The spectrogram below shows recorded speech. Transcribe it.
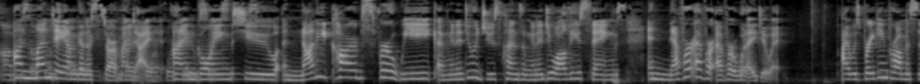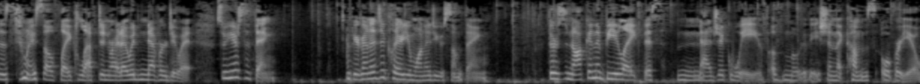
Um, On Monday, I'm gonna start my diet. 4306. I'm going to not eat carbs for a week. I'm gonna do a juice cleanse. I'm gonna do all these things, and never, ever, ever would I do it. I was breaking promises to myself like left and right. I would never do it. So here's the thing. If you're going to declare you want to do something, there's not going to be like this magic wave of motivation that comes over you.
